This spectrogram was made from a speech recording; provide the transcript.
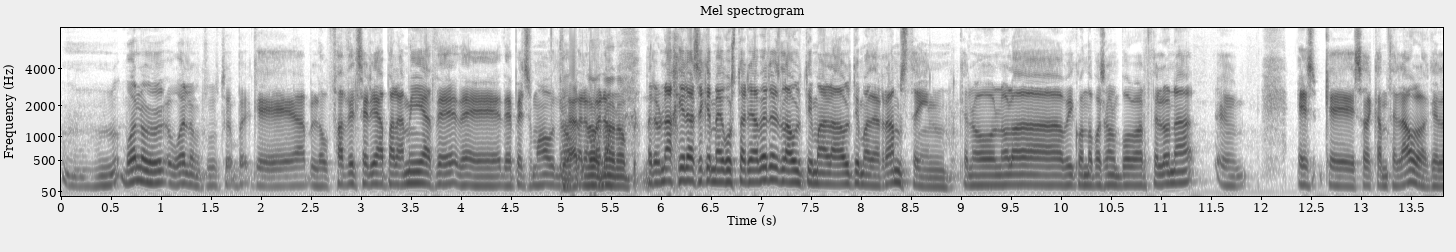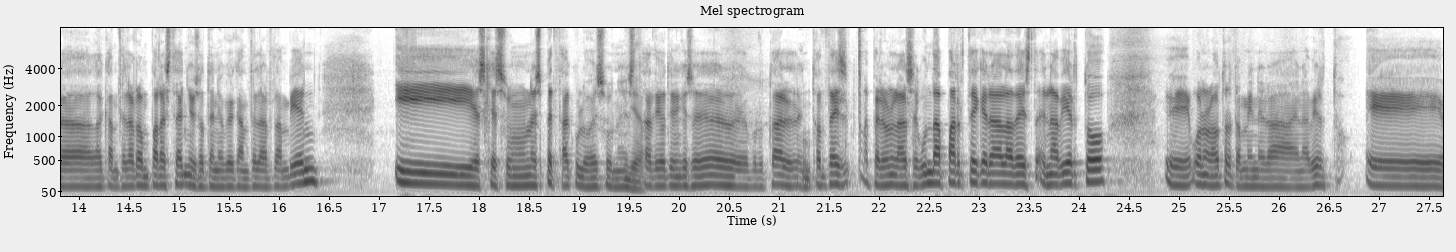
Bueno, bueno, que lo fácil sería para mí hacer de, de Pitch Mode, ¿no? Claro, pero, no, bueno, no, pero una gira sí que me gustaría ver es la última, la última de Ramstein, que no, no la vi cuando pasaron por Barcelona, eh, es que se ha cancelado, la que la, la cancelaron para este año y se ha tenido que cancelar también. Y es que es un espectáculo eso, un Ya. estadio tiene que ser eh, brutal. Entonces, pero en la segunda parte, que era la de en abierto, eh, bueno, la otra también era en abierto. eh,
